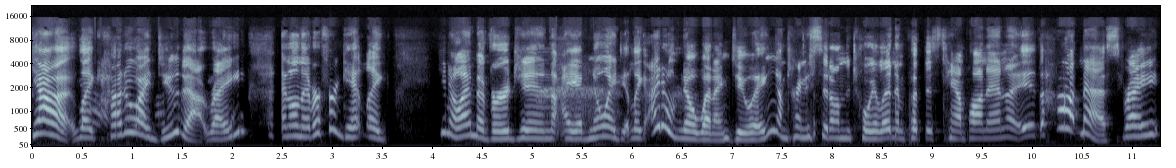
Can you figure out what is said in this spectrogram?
yeah, like how do I do that, right? And I'll never forget, like you know, I'm a virgin. I have no idea. Like, I don't know what I'm doing. I'm trying to sit on the toilet and put this tampon in. It's a hot mess, right?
